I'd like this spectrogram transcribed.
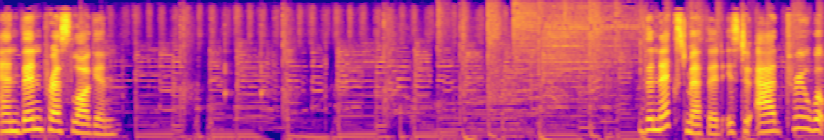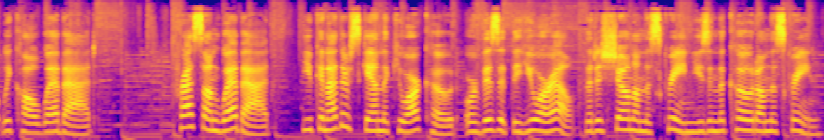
And then press Login. The next method is to add through what we call web add. Press on web add, you can either scan the QR code or visit the URL that is shown on the screen using the code on the screen.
